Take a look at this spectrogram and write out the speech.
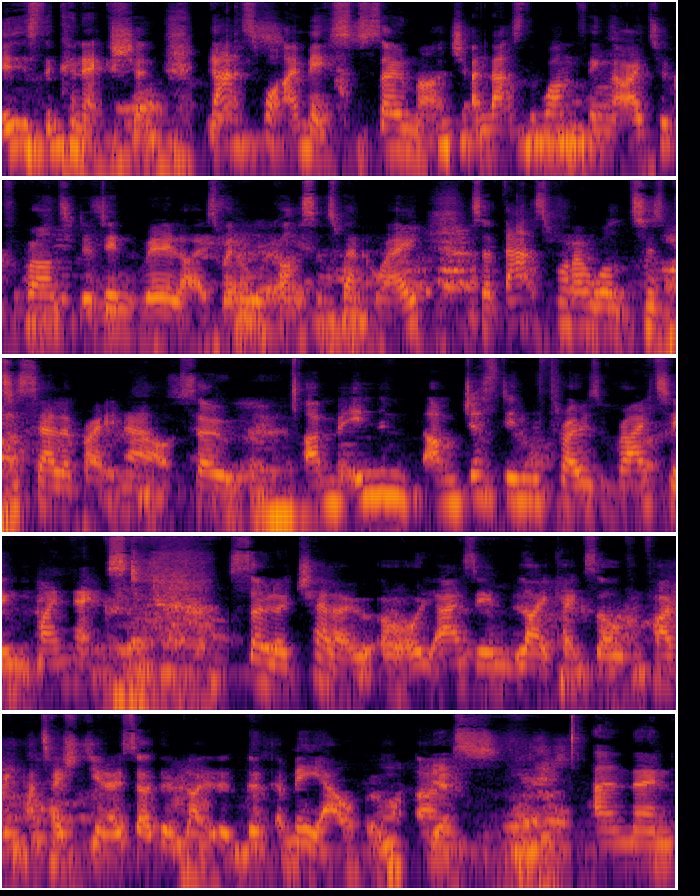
It is the connection. That's Yes. what I missed so much, and that's the one thing that I took for granted. I didn't realise when all the concerts went away. So that's what I want to, to celebrate now. So I'm in. The, I'm just in the throes of writing my next solo cello, or, or as in like Exile from Five Incantations. You know, so the like the, the, me album. Um, yes. and then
